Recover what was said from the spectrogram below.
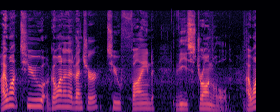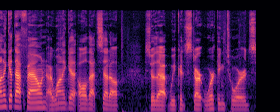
I want to go on an adventure to find the stronghold. I want to get that found. I want to get all that set up so that we could start working towards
